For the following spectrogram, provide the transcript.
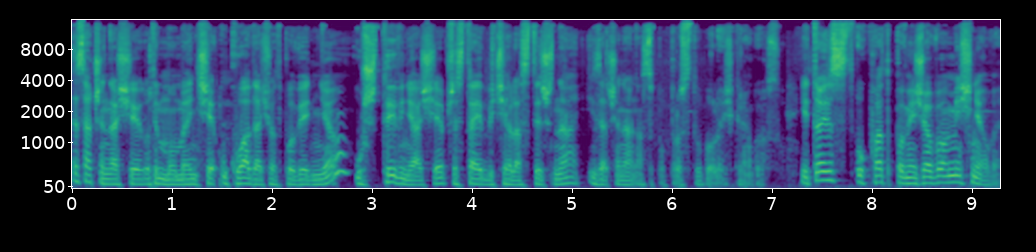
zaczyna się w tym momencie układać odpowiednio, usztywnia się, przestaje być elastyczna i zaczyna nas po prostu boleć kręgosłup. I to jest układ pomięziowo-mięśniowy.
